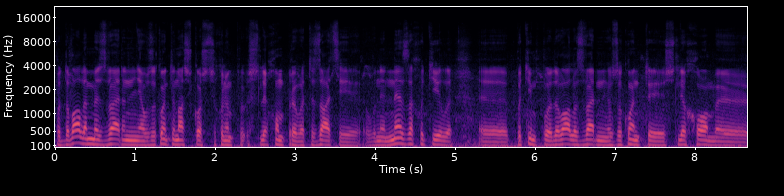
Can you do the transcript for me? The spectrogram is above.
Подавали ми звернення узаконити наші кошти шляхом- приватизації. Вони не захотіли. Е, Потім подавали звернення узаконити шляхом е,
